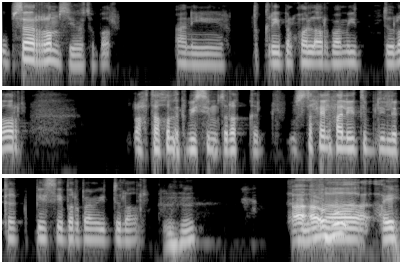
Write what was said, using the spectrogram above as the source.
وبسعر رمزي يعتبر. يعني تقريبا حول 400 دولار. راح تاخذ لك PC متنقل. مستحيل حاليا تبني لك PC ب 400 دولار. آه، آه، هو إيه؟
